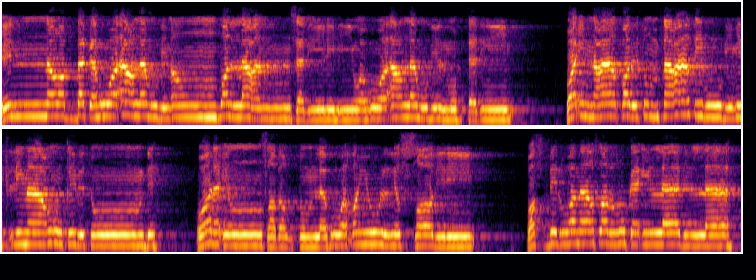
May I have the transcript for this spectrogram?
ان ربك هو اعلم بمن ضل عن سبيله وهو اعلم بالمهتدين وان عاقبتم فعاقبوا بمثل ما عوقبتم به ولئن صبرتم لهو خير للصابرين واصبر وما صبرك الا بالله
